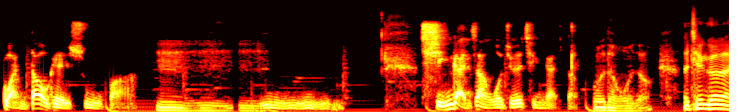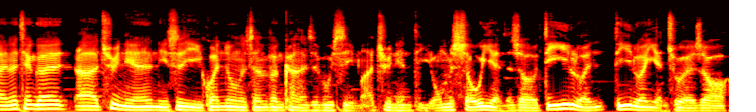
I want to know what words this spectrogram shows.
管道可以抒发。嗯嗯嗯嗯。情感上，我觉得情感上，我懂我懂。那谦哥来，那谦哥，呃，去年你是以观众的身份看了这部戏嘛？去年底我们首演的时候，第一轮第一轮演出的时候，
